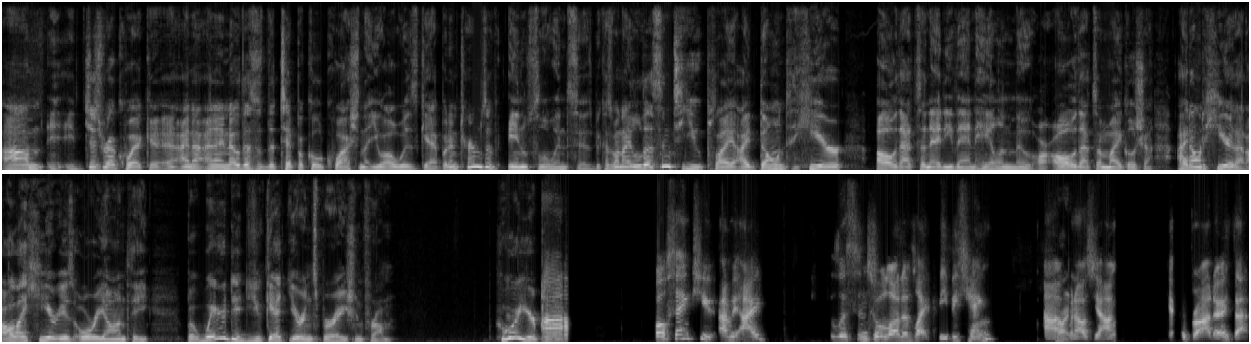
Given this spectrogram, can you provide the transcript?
Um, i- i- just real quick, uh, and I, and I know this is the typical question that you always get, but in terms of influences, because when I listen to you play, I don't hear, oh, that's an Eddie Van Halen move, or oh, that's a Michael Shaw. I don't hear that. All I hear is Orianthi. But where did you get your inspiration from? Who are your players? Well, thank you. I mean, I listened to a lot of like BB King uh, Right. when I was young. Vibrato that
